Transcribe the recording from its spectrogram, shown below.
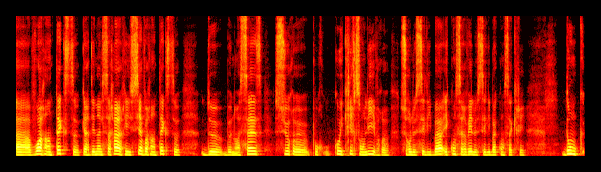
à avoir un texte, cardinal Sarah a réussi à avoir un texte de Benoît XVI sur, euh, pour coécrire son livre sur le célibat et conserver le célibat consacré. Donc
